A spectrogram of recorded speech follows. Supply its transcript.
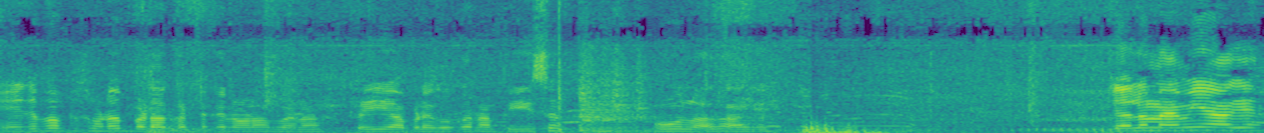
ਇਹਦੇ ਪਾ ਥੋੜਾ ਬੜਾ ਕੱਟ ਕੇ ਲਾਉਣਾ ਪੈਣਾ। ਪਈ ਆਪਣੇ ਕੋਲ ਘਰਾਂ ਪੀਸ ਉਹ ਲਾ ਦਾਂਗੇ। ਚਲੋ ਮੈਂ ਵੀ ਆ ਗਿਆ।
